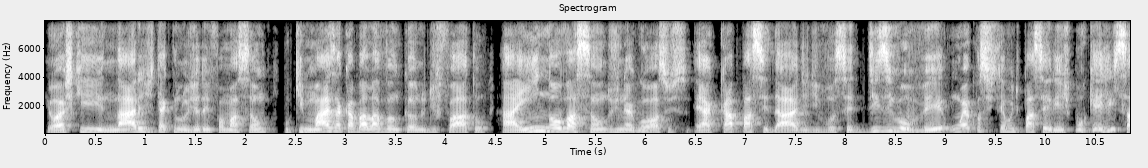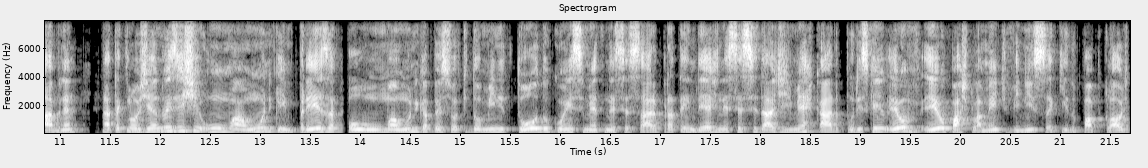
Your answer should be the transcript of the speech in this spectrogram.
Eu acho que na área de tecnologia da informação, o que mais acaba alavancando de fato a inovação dos negócios é a capacidade de você desenvolver um ecossistema de parcerias, porque a gente sabe, né? Na tecnologia não existe uma única empresa ou uma única pessoa que domine todo o conhecimento necessário para atender às necessidades de mercado. Por isso que eu, eu particularmente, Vinícius aqui do Papo Cloud,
